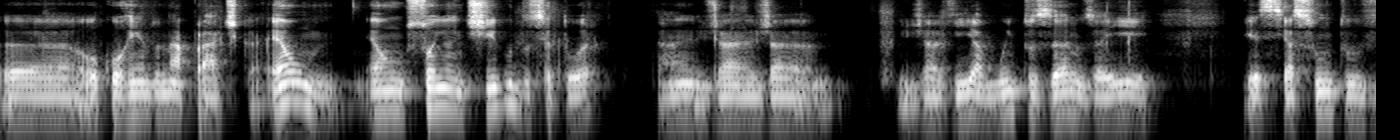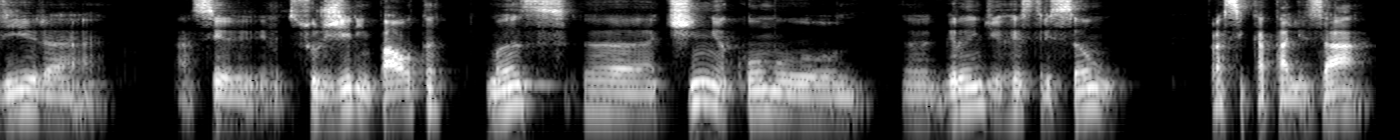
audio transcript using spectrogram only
uh, ocorrendo na prática. É um, é um sonho antigo do setor, tá? já, já, já vi há muitos anos aí esse assunto vir a, a ser, surgir em pauta, mas uh, tinha como uh, grande restrição para se catalisar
